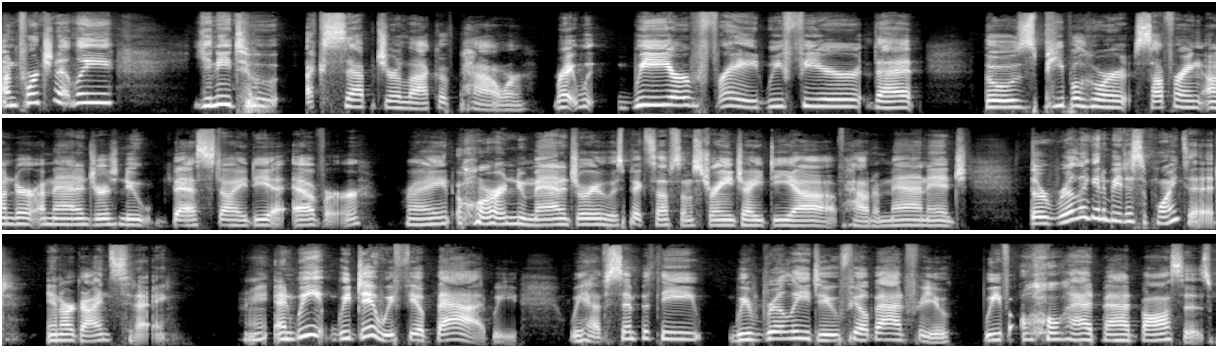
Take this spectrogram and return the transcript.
Unfortunately, you need to accept your lack of power, right? We, we are afraid, we fear that those people who are suffering under a manager's new best idea ever right? Or a new manager who has picked up some strange idea of how to manage, they're really going to be disappointed in our guidance today, right? And we we do we feel bad. We we have sympathy. We really do feel bad for you. We've all had bad bosses,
